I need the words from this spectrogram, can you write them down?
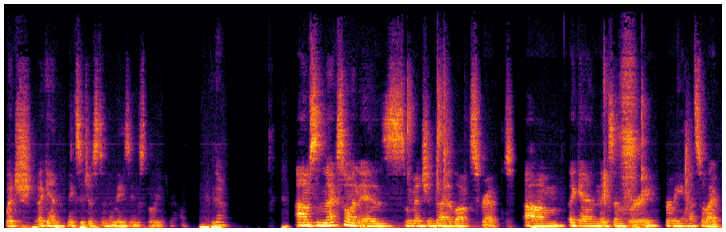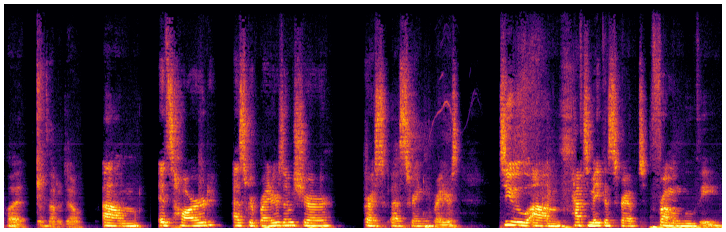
which again makes it just an amazing story throughout. Yeah. Um, so the next one is we mentioned dialogue script. Um, again, exemplary for me. That's what I put. Without a doubt. Um, it's hard as script writers, I'm sure, or as screenwriters, to um, have to make a script from a movie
